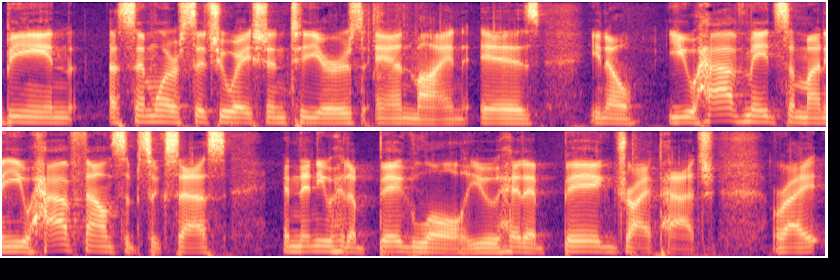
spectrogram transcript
being a similar situation to yours and mine is you know you have made some money you have found some success and then you hit a big lull. You hit a big dry patch right?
